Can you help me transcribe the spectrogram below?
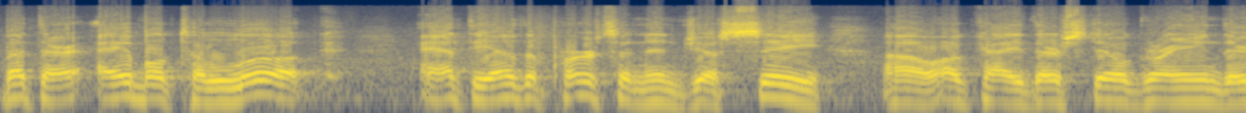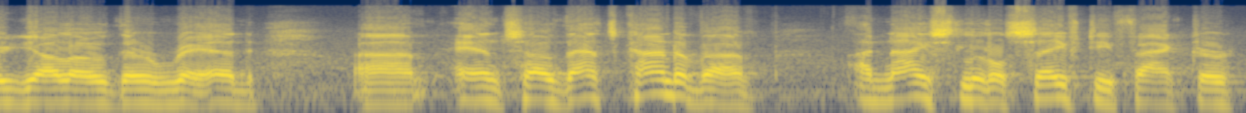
but they're able to look at the other person and just see, oh, okay, they're still green, they're yellow, they're red. Um, and so that's kind of a, a nice little safety factor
